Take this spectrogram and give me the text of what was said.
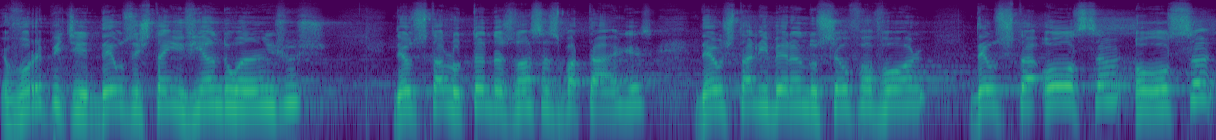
Eu vou repetir: Deus está enviando anjos Deus está lutando as nossas batalhas, Deus está liberando o seu favor, Deus está, ouça, ouça,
